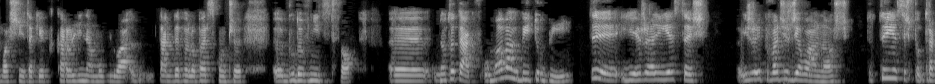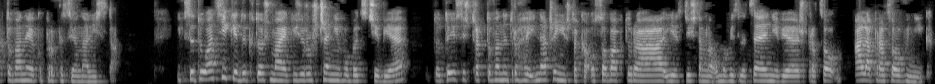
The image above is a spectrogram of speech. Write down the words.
Właśnie tak jak Karolina mówiła, tak, deweloperską czy budownictwo. No to tak, w umowach B2B, ty, jeżeli jesteś, jeżeli prowadzisz działalność, to ty jesteś potraktowany jako profesjonalista. I w sytuacji, kiedy ktoś ma jakieś roszczenie wobec ciebie, to ty jesteś traktowany trochę inaczej niż taka osoba, która jest gdzieś tam na umowie zlecenie, wiesz, praco, ala pracownik.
